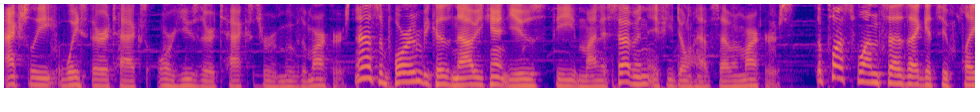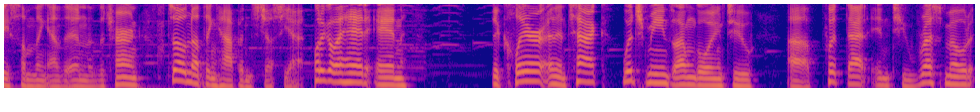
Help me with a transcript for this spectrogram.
actually waste their attacks or use their attacks to remove the markers. And that's important because now you can't use the minus seven if you don't have seven markers. The plus one says I get to play something at the end of the turn, so nothing happens just yet. I'm gonna go ahead and declare an attack, which means I'm going to uh, put that into rest mode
